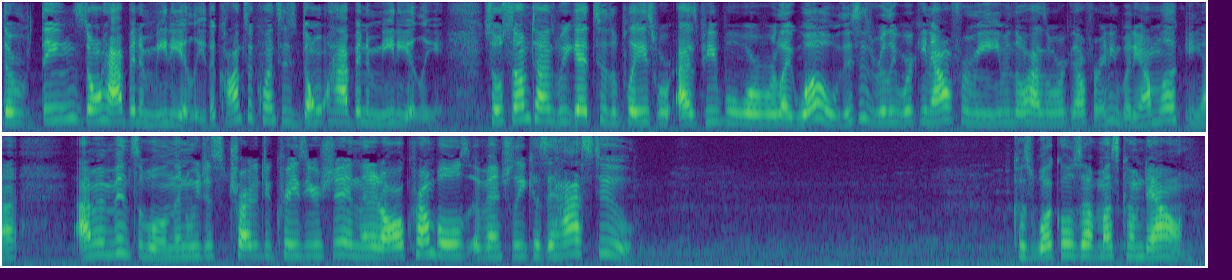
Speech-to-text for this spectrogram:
the things don't happen immediately. The consequences don't happen immediately. So sometimes we get to the place where, as people, where we're like, "Whoa, this is really working out for me," even though it hasn't worked out for anybody. I'm lucky. I, I'm invincible. And then we just try to do crazier shit, and then it all crumbles eventually because it has to. Because what goes up must come down.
